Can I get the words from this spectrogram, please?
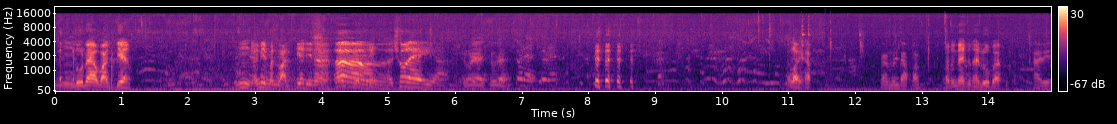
อืมรู้แล้วหวานเจี๊ยบอืมไอ้นี่มันหวานเจี๊ยบดีนะหเอวานเจี๊ยบอนี่โชดีอะชูเดชูเด อร่อยครับแฟนมันดับครับเอาต้งแดงคือถ่ายรูปเหรอะใช่พี่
